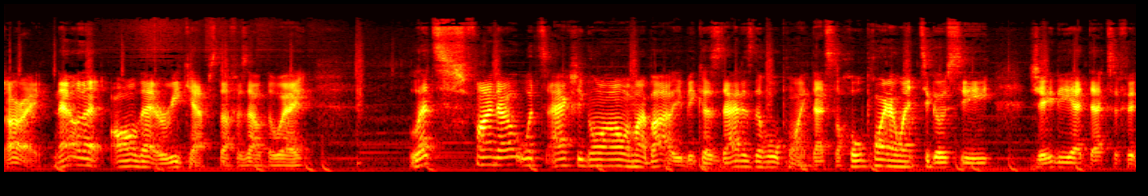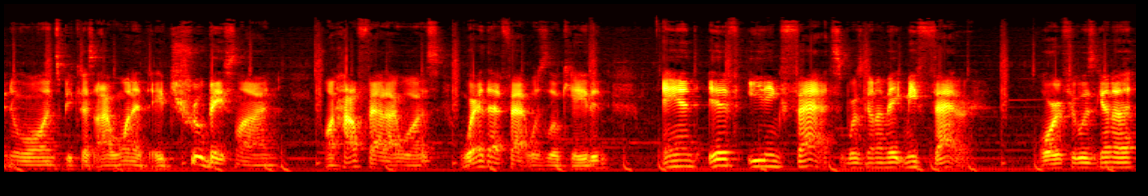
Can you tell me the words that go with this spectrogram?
All right, now that all that recap stuff is out the way, let's find out what's actually going on with my body because that is the whole point. That's the whole point I went to go see JD at DexaFit New Orleans because I wanted a true baseline on how fat I was, where that fat was located, and if eating fats was gonna make me fatter, or if it was gonna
